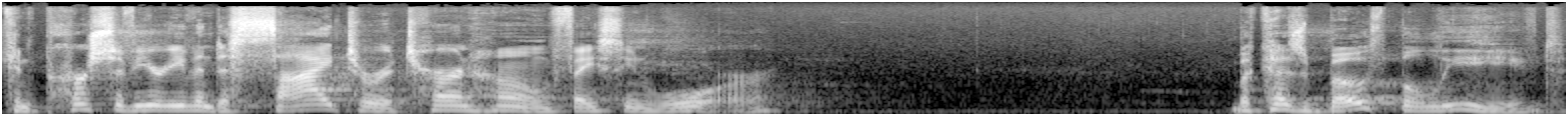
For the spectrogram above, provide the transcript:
can persevere, even decide to return home facing war, because both believed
